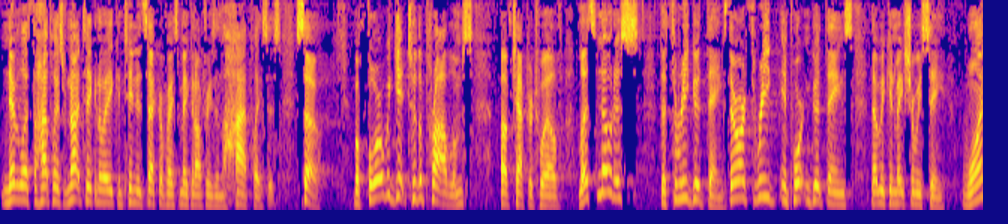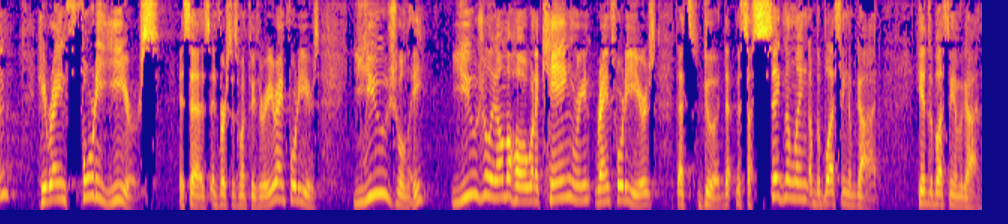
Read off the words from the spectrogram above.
Nevertheless, the high places were not taken away, continued sacrifice, making offerings in the high places. So, before we get to the problems of chapter 12, let's notice the three good things. There are three important good things that we can make sure we see. One, he reigned 40 years, it says in verses 1 through 3. He reigned 40 years. Usually, Usually, on the whole, when a king reigns 40 years, that's good. That's a signaling of the blessing of God. He had the blessing of God.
